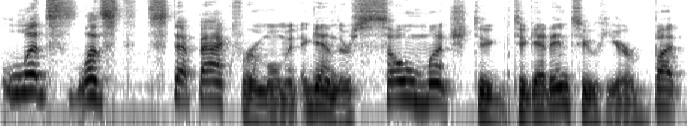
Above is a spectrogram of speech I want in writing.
let's let's step back for a moment. Again, there's so much to, to get into here, but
